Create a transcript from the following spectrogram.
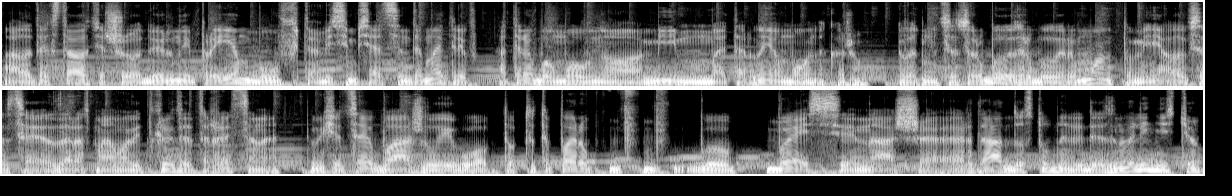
але так сталося, що двірний приєм був там 80 сантиметрів, а треба умовно мінімум метр. Ну я умовно кажу. І от ми це зробили, зробили ремонт, поміняли все це. Зараз маємо відкрити торжественно, тому що це важливо. Тобто тепер весь наш РДА доступний людей з інвалідністю.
